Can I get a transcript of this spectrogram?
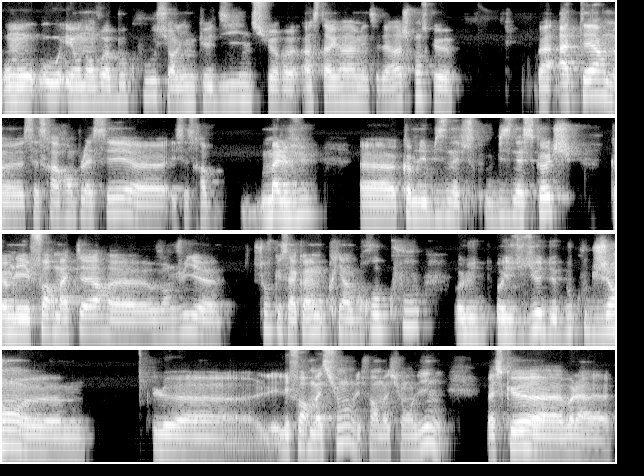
on, et on en voit beaucoup sur LinkedIn, sur Instagram, etc. Je pense que bah, à terme, ça sera remplacé et ce sera mal vu, euh, comme les business, business coachs, comme les formateurs euh, aujourd'hui. Euh, je trouve que ça a quand même pris un gros coup aux, yeux de beaucoup de gens, le, les formations, les formations en ligne, parce que voilà,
